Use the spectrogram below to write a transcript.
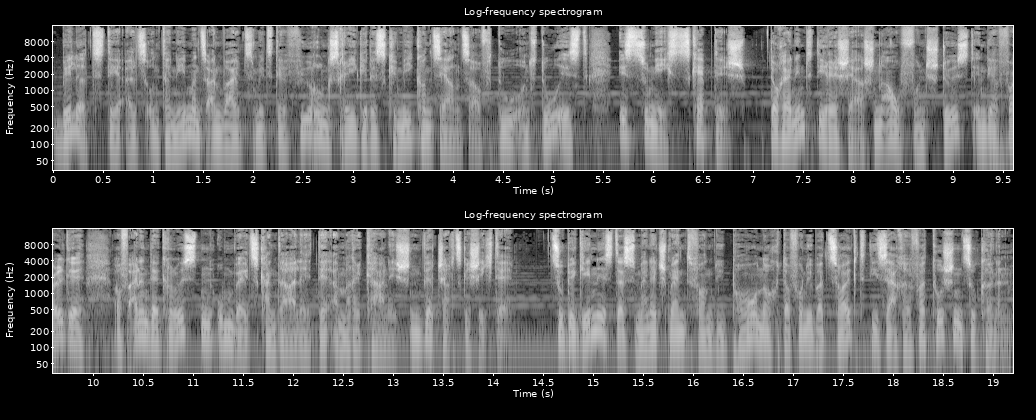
Billard, der als Unternehmensanwalt mit der Führungsriege des Chemiekonzerns auf Du und Du ist, ist zunächst skeptisch. Doch er nimmt die Recherchen auf und stößt in der Folge auf einen der größten Umweltskandale der amerikanischen Wirtschaftsgeschichte. Zu Beginn ist das Management von DuPont noch davon überzeugt, die Sache vertuschen zu können.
